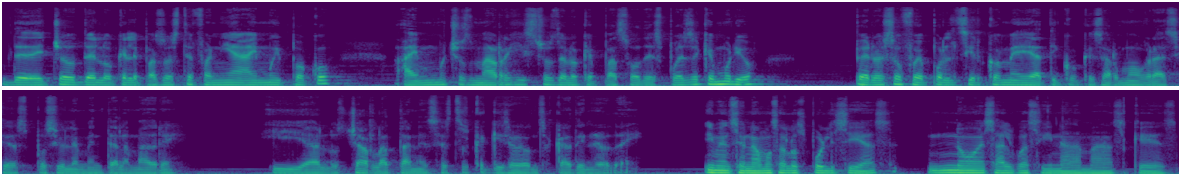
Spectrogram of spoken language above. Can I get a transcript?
De hecho, de lo que le pasó a Estefanía hay muy poco. Hay muchos más registros de lo que pasó después de que murió. Pero eso fue por el circo mediático que se armó gracias posiblemente a la madre y a los charlatanes estos que quisieron sacar dinero de ahí. Y mencionamos a los policías. No es algo así nada más que es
